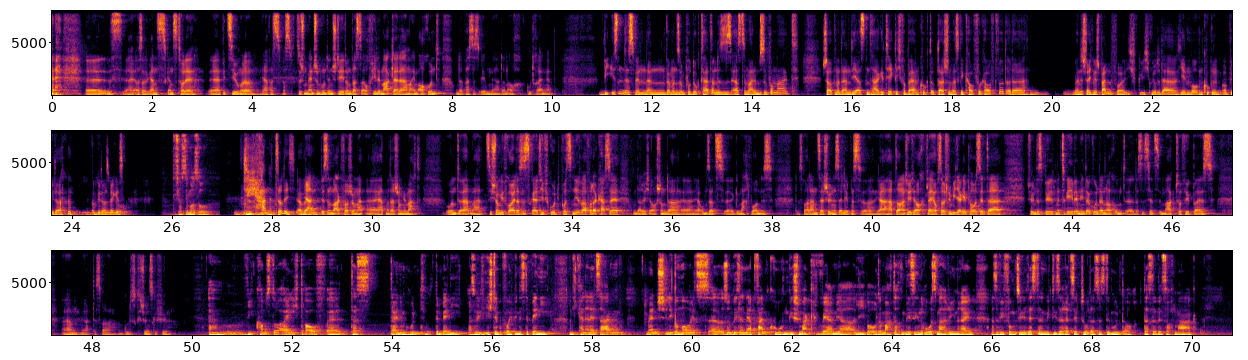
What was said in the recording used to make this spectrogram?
äh, das ja, also ganz, ganz tolle äh, Beziehung oder ja, was, was zwischen Mensch und Hund entsteht und was auch viele Marktleiter haben eben auch Hund und da passt es eben ja dann auch gut rein. Ja. Wie ist denn das, wenn dann, wenn man so ein Produkt hat und das ist das erste Mal im Supermarkt, schaut man dann die ersten Tage täglich vorbei und guckt, ob da schon was gekauft, verkauft wird oder das stelle ich mir spannend vor. Ich, ich würde da jeden Morgen gucken, ob wieder, ob wieder was weg ist. Das ist immer so. Ja, natürlich. Aber ja, ein bisschen Marktforschung hat, äh, hat man da schon gemacht. Und äh, man hat sich schon gefreut, dass es relativ gut positioniert war vor der Kasse und dadurch auch schon da äh, ja, Umsatz äh, gemacht worden ist. Das war dann ein sehr schönes Erlebnis. Äh, ja, habt auch natürlich auch gleich auf Social Media gepostet, da schön das Bild mit Rewe im Hintergrund dann noch und äh, dass es jetzt im Markt verfügbar ist. Ähm, ja, das war ein gutes, schönes Gefühl. Ähm, wie kommst du eigentlich drauf, äh, dass deinem Hund, dem Benny, also ich, ich stelle mir vor, ich bin jetzt der Benny und ich kann ja nicht sagen, Mensch, lieber Moritz, äh, so ein bisschen mehr Pfannkuchengeschmack wäre mir lieber. Oder mach doch ein bisschen Rosmarin rein. Also wie funktioniert das denn mit dieser Rezeptur, dass es dem Hund auch, dass er das auch mag?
